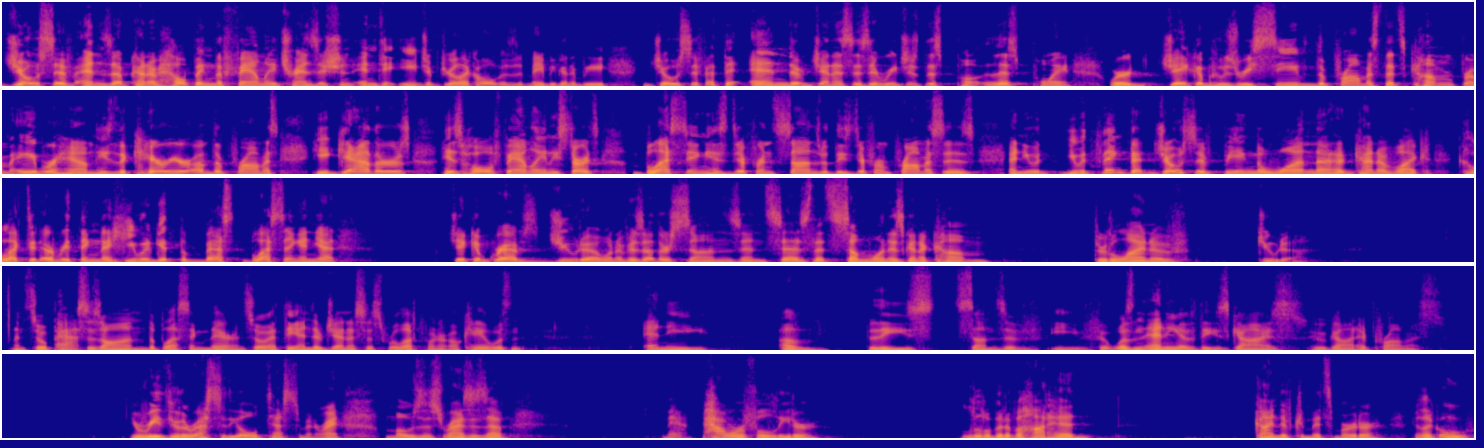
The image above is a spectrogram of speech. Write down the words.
Joseph ends up kind of helping the family transition into Egypt. You're like, oh, is it maybe going to be Joseph? At the end of Genesis, it reaches this, po- this point where Jacob, who's received the promise that's come from Abraham, he's the carrier of the promise. He gathers his whole family and he starts blessing his different sons with these different promises. And you would, you would think that Joseph, being the one that had kind of like collected everything, that he would get the best blessing. And yet, Jacob grabs Judah, one of his other sons, and says that someone is going to come through the line of Judah. And so passes on the blessing there. And so at the end of Genesis, we're left wondering okay, it wasn't any of these sons of Eve, it wasn't any of these guys who God had promised. You read through the rest of the Old Testament, right? Moses rises up, man, powerful leader, a little bit of a hothead, kind of commits murder. You're like, ooh,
